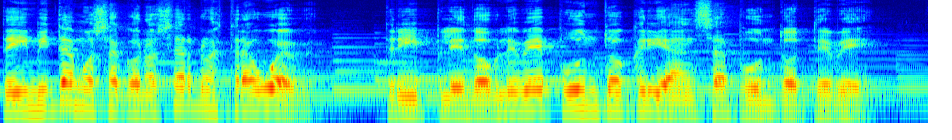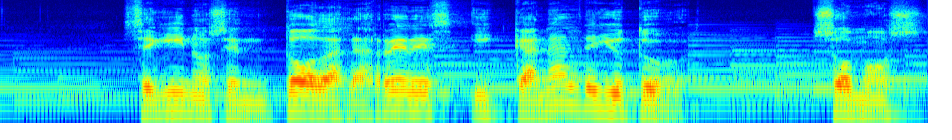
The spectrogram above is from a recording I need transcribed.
Te invitamos a conocer nuestra web www.crianza.tv. Seguinos en todas las redes y canal de YouTube. Somos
